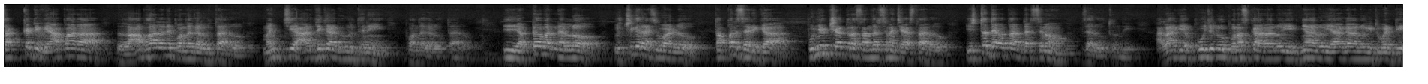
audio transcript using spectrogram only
చక్కటి వ్యాపార లాభాలని పొందగలుగుతారు. మంచి ఆర్థిక అభివృద్ధిని పొందగలుగుతారు. ఈ అక్టోబర్ నెలలో వృశ్చిక రాశి వాళ్ళు తప్పనిసరిగా పుణ్యక్షేత్ర సందర్శన చేస్తారు. ఇష్టదేవత దర్శనం జరుగుతుంది. అలాగే పూజలు పునస్కారాలు యజ్ఞాలు యాగాలు ఇటువంటి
